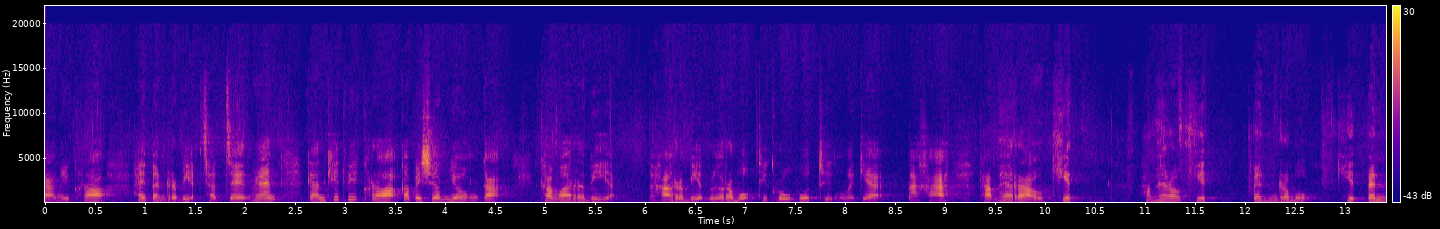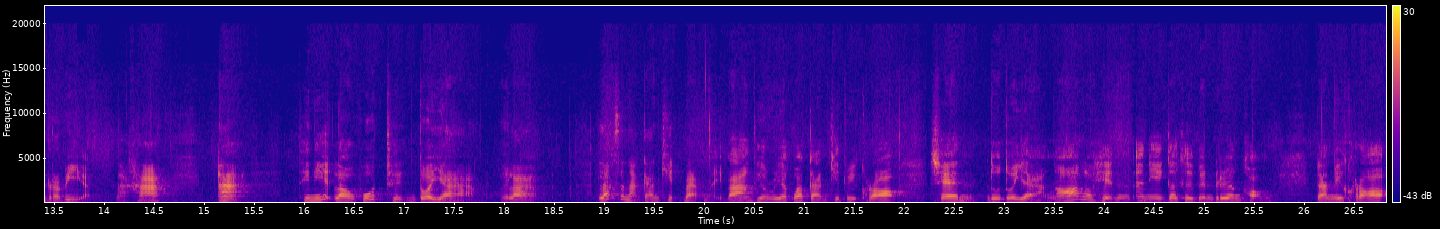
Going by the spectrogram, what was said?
การวิเคราะห์ให้เป็นระเบียบชัดเจน เพราะฉะนั้นการคิดวิเคราะห์ก็ไปเชื่อมโยงกับคำว่าระเบียบนะคะระเบียบหรือระบบที่ครูพูดถึงเมื่อกี้นะคะทำให้เราคิดทำให้เราคิดเป็นระบบคิดเป็นระเบียบนะคะอะทีนี้เราพูดถึงตัวอย่างเวลาลักษณะการคิดแบบไหนบ้างที่เราเรียกว่าการคิดวิเคราะห์ เช่นดูตัวอย่างเนาะเราเห็นอันนี้ก็คือเป็นเรื่องของการวิเคราะห์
